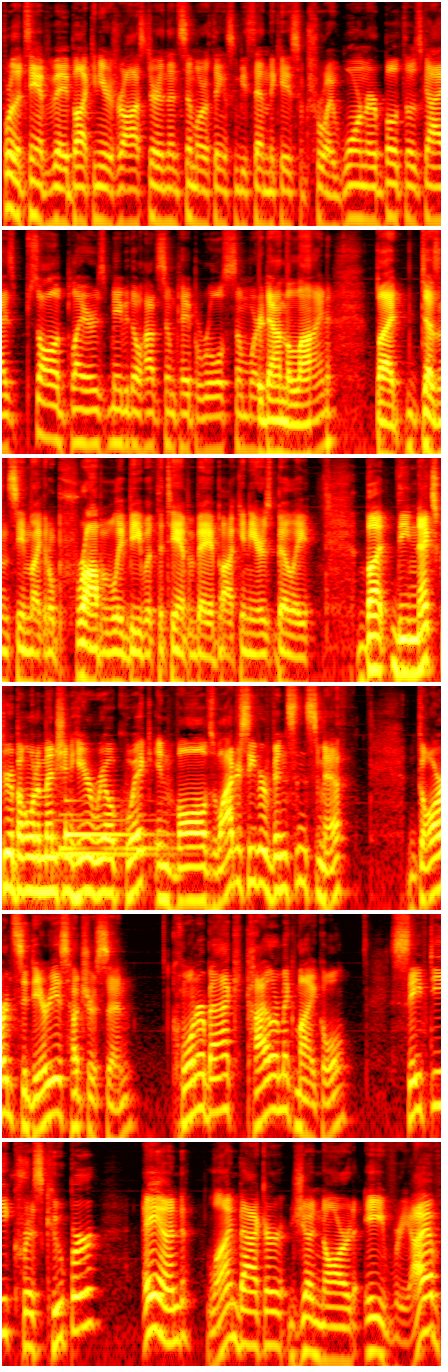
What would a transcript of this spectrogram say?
for the Tampa Bay Buccaneers roster. And then similar things can be said in the case of Troy Warner. Both those guys, solid players. Maybe they'll have some type of role somewhere down the line, but doesn't seem like it'll probably be with the Tampa Bay Buccaneers, Billy. But the next group I want to mention here, real quick, involves wide receiver Vincent Smith, guard Sadarius Hutcherson, cornerback Kyler McMichael, safety Chris Cooper, and linebacker Genard Avery. I have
